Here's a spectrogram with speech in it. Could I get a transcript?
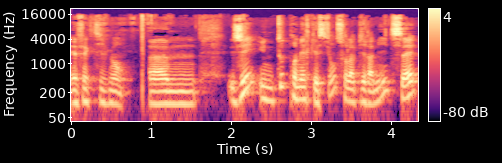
Effectivement. Euh, j'ai une toute première question sur la pyramide, c'est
